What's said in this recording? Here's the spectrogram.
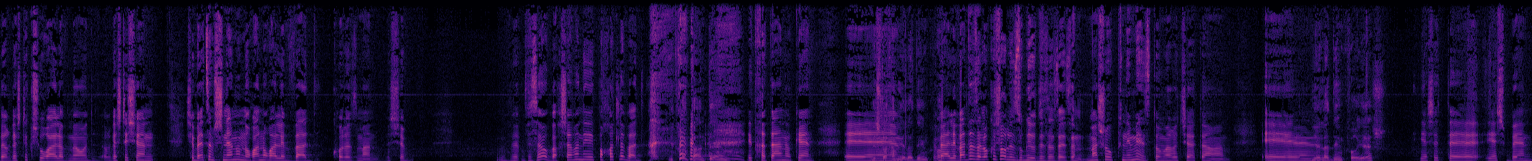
והרגשתי קשורה אליו מאוד. הרגשתי שאני, שבעצם שנינו נורא נורא לבד כל הזמן, וש... ו, וזהו, ועכשיו אני פחות לבד. התחתנתם? התחתנו, כן. יש לכם ילדים כבר? והלבד הזה לא קשור לזוגיות, זה, זה, זה משהו פנימי, זאת אומרת שאתה... אה, ילדים כבר יש? יש את... אה, יש בן,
